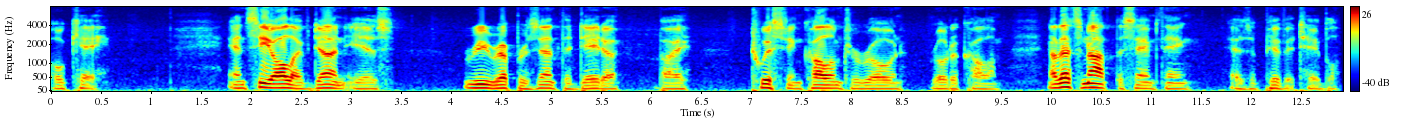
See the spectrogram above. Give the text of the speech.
OK and see all I've done is re-represent the data by twisting column to row and row to column. Now that's not the same thing as a pivot table.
